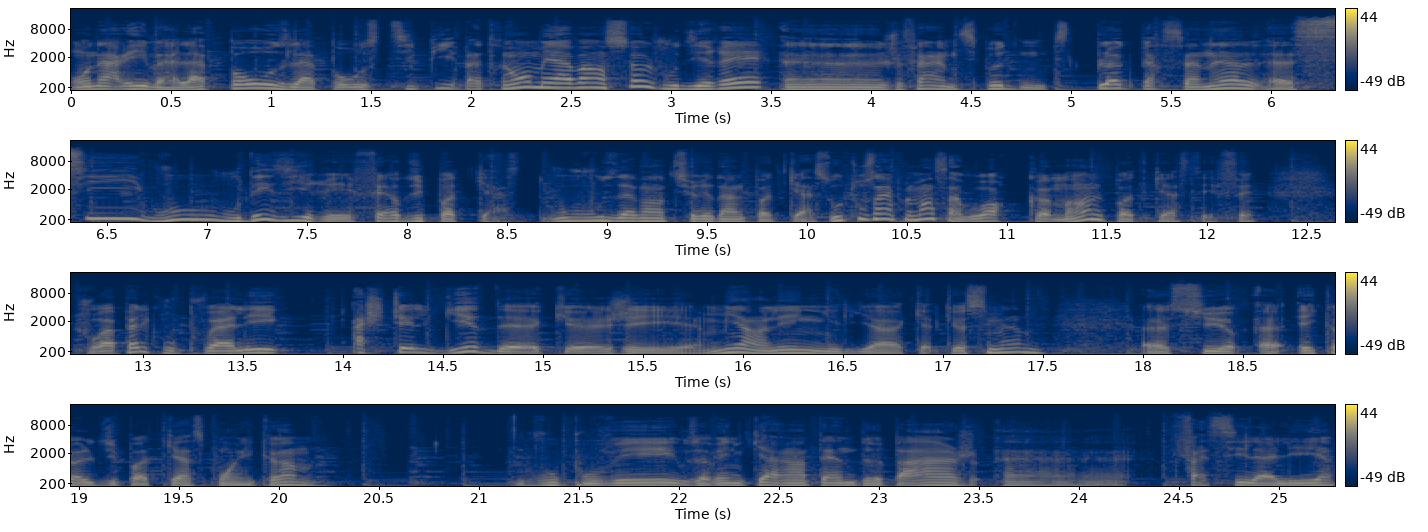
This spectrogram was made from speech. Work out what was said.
On arrive à la pause, la pause Tipeee et Patreon, mais avant ça, je vous dirais, euh, je vais faire un petit peu d'une petite blog personnelle. Euh, si vous, désirez faire du podcast, ou vous aventurez dans le podcast, ou tout simplement savoir comment le podcast est fait, je vous rappelle que vous pouvez aller acheter le guide que j'ai mis en ligne il y a quelques semaines euh, sur écoledupodcast.com. Vous pouvez, vous avez une quarantaine de pages faciles à lire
